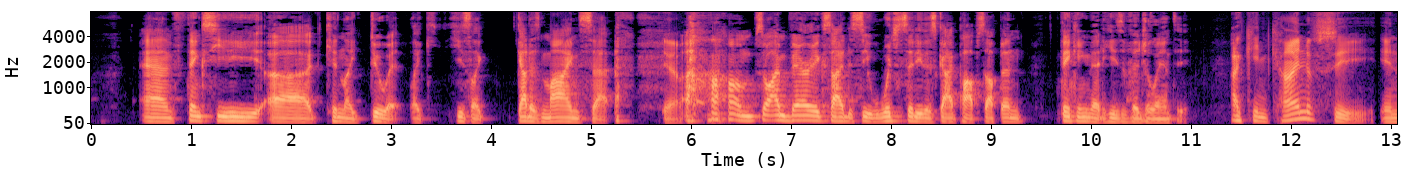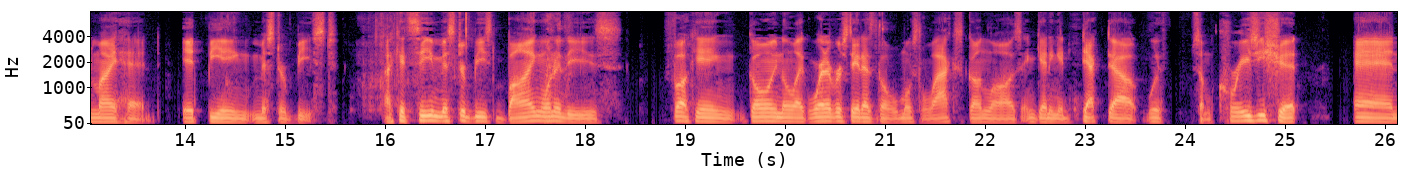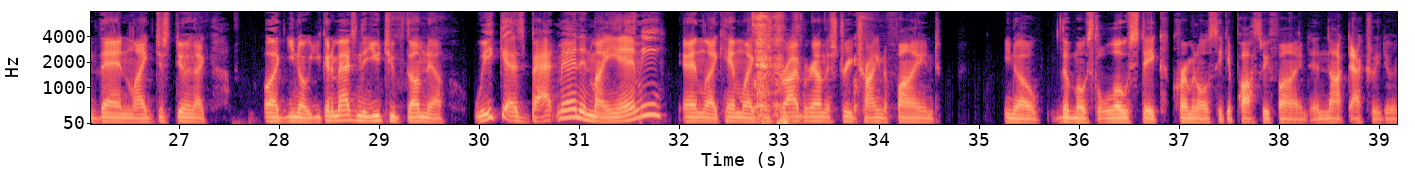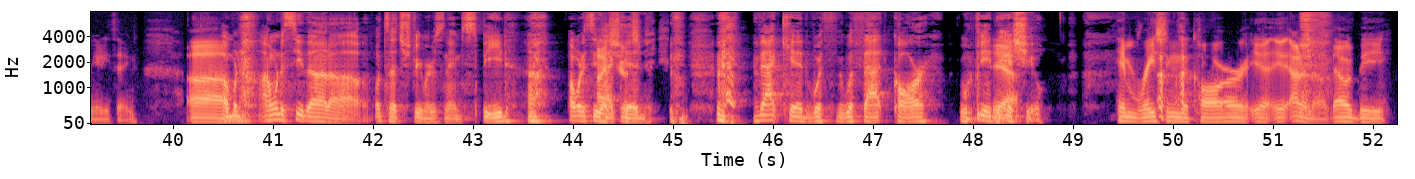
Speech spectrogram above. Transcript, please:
and thinks he uh, can like do it. Like he's like got his mind set. Yeah. um, so I'm very excited to see which city this guy pops up in, thinking that he's a vigilante. I can kind of see in my head it being Mr. Beast. I could see Mr. Beast buying one of these, fucking going to like whatever state has the most lax gun laws and getting it decked out with some crazy shit, and then like just doing like, like you know, you can imagine the YouTube thumbnail. Week as Batman in Miami, and like him like just driving around the street trying to find, you know, the most low stake criminals he could possibly find, and not actually doing anything. I Um, want I want to see that. Uh, what's that streamer's name? Speed. I want to see that kid. that kid with with that car would be an Yeah. issue. him racing the car. Yeah, it- I don't know. That would be.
